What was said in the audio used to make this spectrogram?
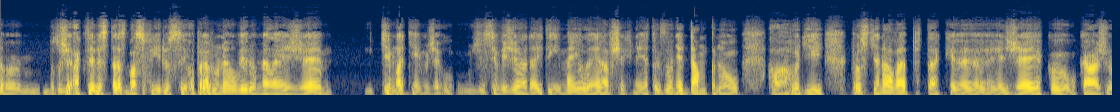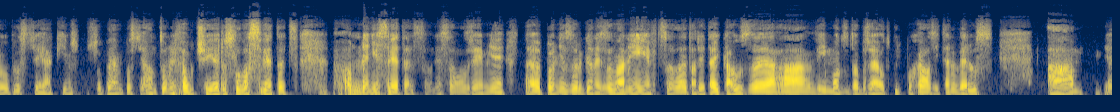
Ehm, protože aktivisté z BuzzFeedu si opravdu neuvědomili, že tímhletím, že, že si vyžádají ty e-maily a všechny je takzvaně dumpnou a hodí prostě na web, tak eh, že jako ukážou prostě jakým způsobem prostě Antony Fauci je doslova světec. On není světec, on je samozřejmě eh, plně zorganizovaný v celé tady té kauze a ví moc dobře, odkud pochází ten virus a e,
